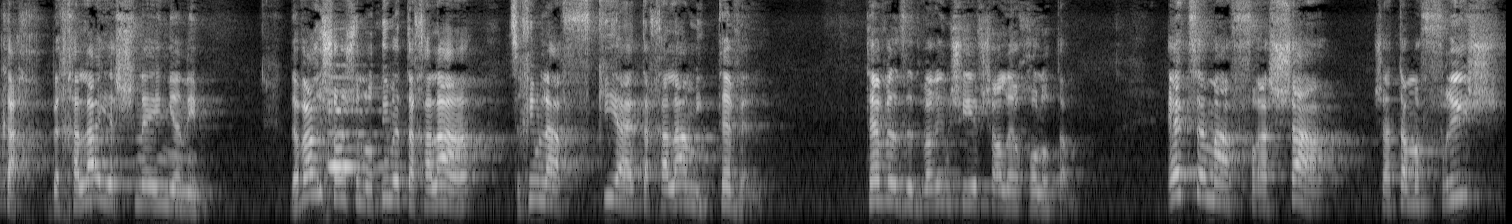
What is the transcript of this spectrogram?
כך, בחלה יש שני עניינים. דבר ראשון שנותנים את החלה צריכים להפקיע את החלה מתבל. תבל זה דברים שאי אפשר לאכול אותם. עצם ההפרשה שאתה מפריש,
